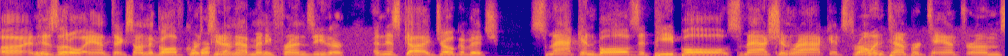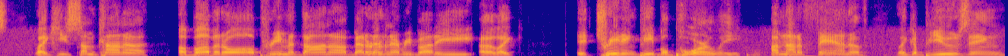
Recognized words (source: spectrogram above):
uh, and his little antics on the golf course. He doesn't have many friends either. And this guy Djokovic smacking balls at people, smashing rackets, throwing temper tantrums, like he's some kind of above it all prima donna, better than everybody. Uh, like it treating people poorly. I'm not a fan of like abusing,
